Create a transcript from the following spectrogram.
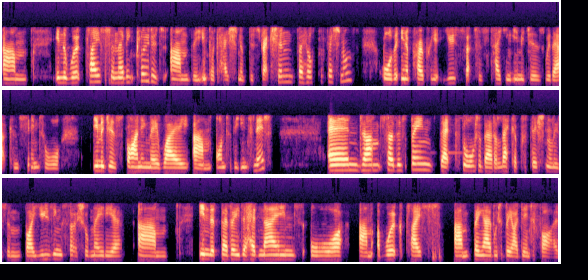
um, in the workplace, and they've included um, the implication of distraction for health professionals or the inappropriate use, such as taking images without consent or images finding their way um, onto the internet. And um, so there's been that thought about a lack of professionalism by using social media um, in that they've either had names or um, a workplace um, being able to be identified.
